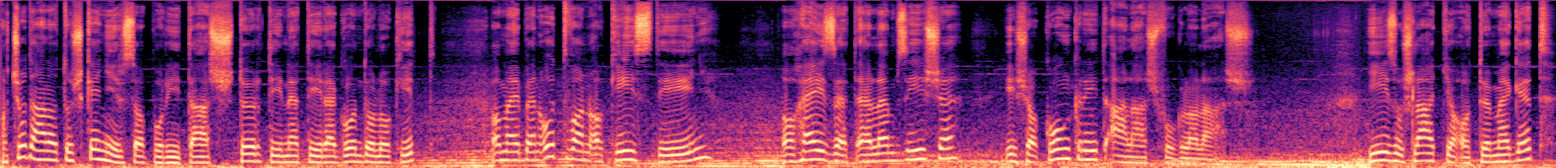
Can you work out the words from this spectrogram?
A csodálatos kenyérszaporítás történetére gondolok itt, amelyben ott van a késztény, a helyzet elemzése és a konkrét állásfoglalás. Jézus látja a tömeget,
